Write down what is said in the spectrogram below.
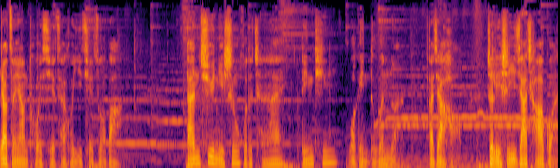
要怎样妥协才会一切作罢？掸去你生活的尘埃，聆听我给你的温暖。大家好，这里是一家茶馆，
